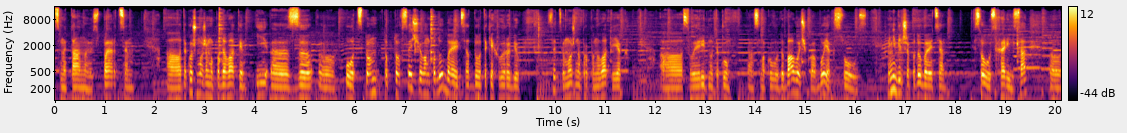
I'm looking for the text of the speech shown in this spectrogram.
сметаною, з перцем. Також можемо подавати і е, з е, оцтом. Тобто все, що вам подобається до таких виробів, все це можна пропонувати як своєрідну таку смакову добавочку або як соус. Мені більше подобається соус Харіса. Е,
